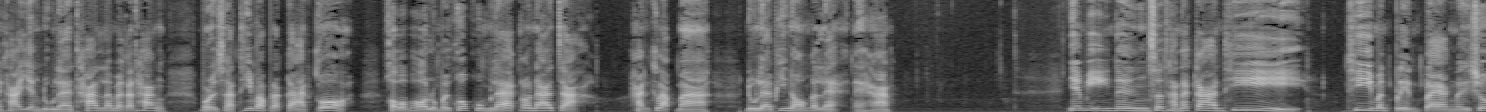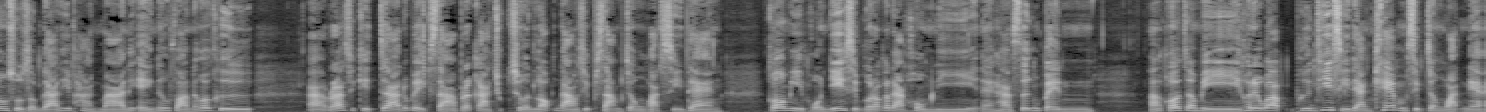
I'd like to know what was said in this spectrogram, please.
นะคะ ยังดูแลท่านและแม้กระทั่งบริษัทที่มาประกาศก็คอปพอลงไปควบคุมและก็น่าจะหันกลับมาดูแลพี่น้องกันแหละนะคะยังมีอีกหนึ่งสถานการณ์ที่ ที่มันเปลี่ยนแปลงในช่วงสุดสัปดาห์ที่ผ่านมานี่เองท่านฟังนั่นก็คืออาราชกิจจานุเบกษาประกาศฉุกเฉินล็อกดาวน์ 13 จังหวัดสีแดง ก็มีผล 20 กรกฎาคมนี้นะคะ ซึ่งเป็นก็จะมีเขาเรียกว่าพื้นที่สีแดงเข้ม 10 จังหวัดเนี่ย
